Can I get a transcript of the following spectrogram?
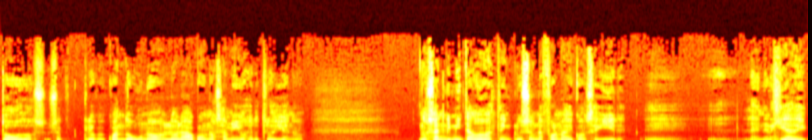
todos, yo creo que cuando uno lo hablaba con unos amigos el otro día, ¿no? Nos han limitado hasta incluso en la forma de conseguir eh, la energía de,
